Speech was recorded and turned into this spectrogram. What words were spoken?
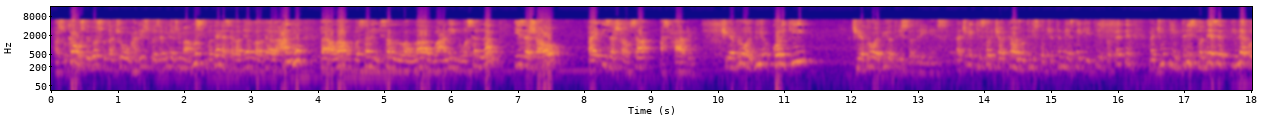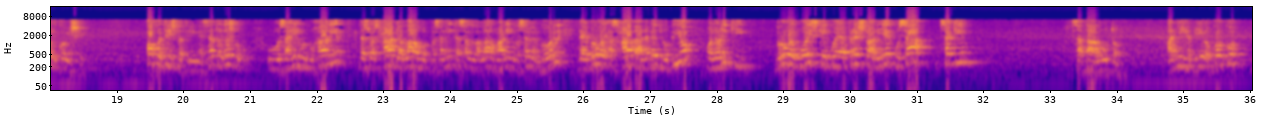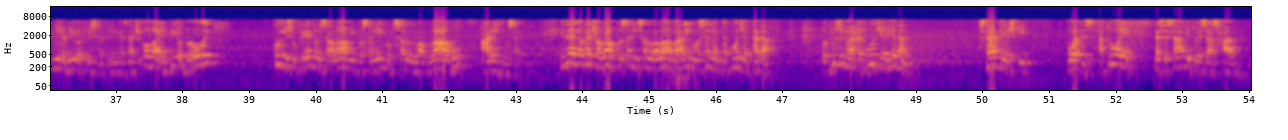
Pa su kao što je došlo znači ovom hadisu koji je zabilježi ima muslimu denese radijallahu ta'ala anhu, pa je Allah poslanik sallallahu alaihi wa sallam izašao, pa je izašao sa ashabima. Čiji je broj bio koliki? Čiji je broj bio 313. Znači neki istoričar kažu 314, neki 315, međutim 310 i nekoliko više oko 313. Zato je došlo u Sahihu Buhari da su ashabi Allahovog poslanika sallallahu alaihi wa sallam govorili da je broj ashaba na Bedru bio onoliki broj vojske koja je prešla rijeku sa, sa kim? Sa Talutom. A njih je bilo koliko? Njih je bilo 313. Znači ovaj je bio broj koji su krenuli sa Allahovim poslanikom sallallahu alaihi wa sallam. I draga braća, Allah poslanik sallallahu alaihi wa sallam također tada poduzima također jedan strateški potez, a to je da se savjetuje sa ashabima.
